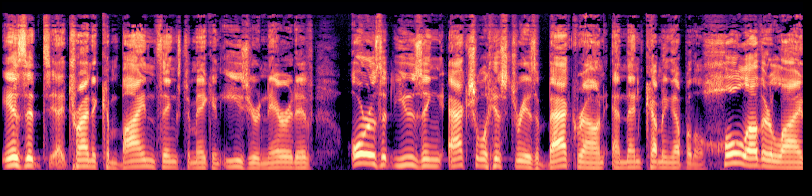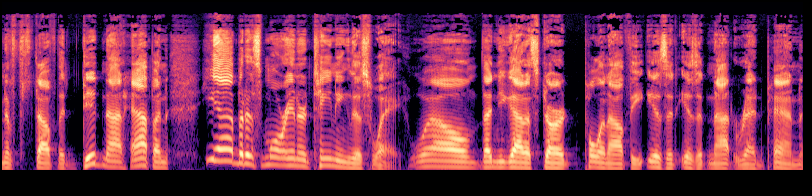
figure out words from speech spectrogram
Is it uh, trying to combine things to make an easier narrative or is it using actual history as a background and then coming up with a whole other line of stuff that did not happen? Yeah, but it's more entertaining this way. Well, then you got to start pulling out the is it, is it not red pen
